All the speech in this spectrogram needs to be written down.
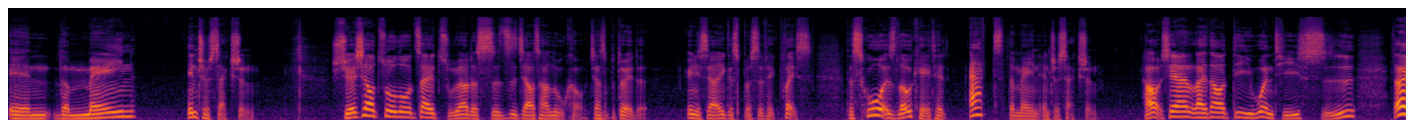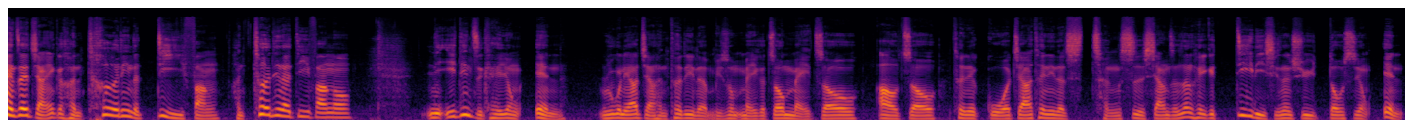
in the main intersection. 学校坐落在主要的十字交叉路口，这样是不对的，因为你是要一个 specific place。The school is located at the main intersection. 好，现在来到第问题十。当你在讲一个很特定的地方，很特定的地方哦，你一定只可以用 in。如果你要讲很特定的，比如说每个州、美洲、澳洲、特定的国家、特定的城市、乡镇，任何一个地理行政区域都是用 in。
